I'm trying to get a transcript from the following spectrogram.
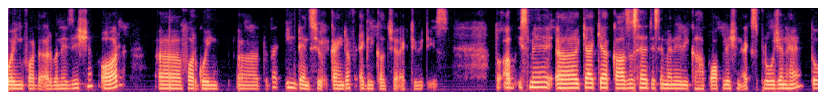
going for the urbanization or uh, for going uh, to the intensive kind of agriculture activities. तो अब इसमें uh, क्या क्या काजेस है? जैसे मैंने भी कहा पॉपुलेशन एक्सप्लोजन है तो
